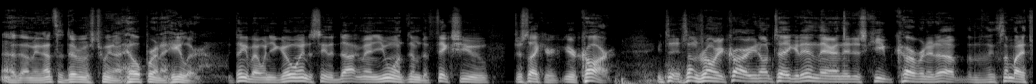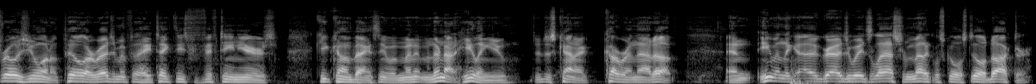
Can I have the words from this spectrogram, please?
I mean, that's the difference between a helper and a healer. Think about it, when you go in to see the doc, man, you want them to fix you just like your, your car. You t- if something's wrong with your car, you don't take it in there and they just keep covering it up. Somebody throws you on a pill or regimen for, hey, take these for 15 years, keep coming back and see what a minute. And they're not healing you, they're just kind of covering that up. And even the guy who graduates last from medical school is still a doctor.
